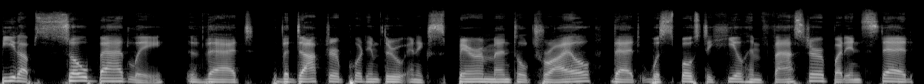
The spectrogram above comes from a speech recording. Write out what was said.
beat up so badly that the doctor put him through an experimental trial that was supposed to heal him faster, but instead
